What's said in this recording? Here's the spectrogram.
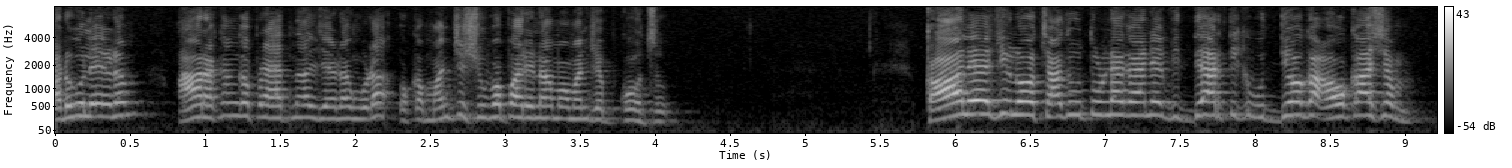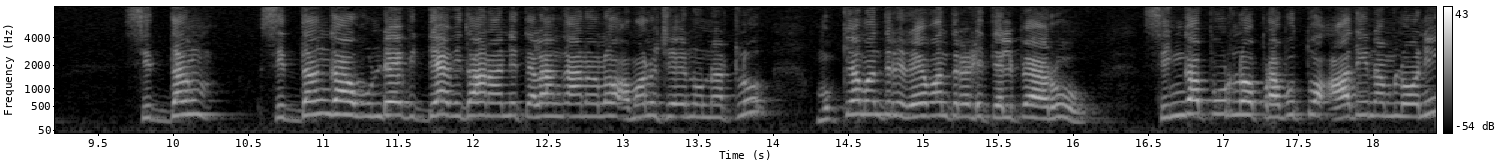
అడుగులేయడం ఆ రకంగా ప్రయత్నాలు చేయడం కూడా ఒక మంచి శుభ పరిణామం అని చెప్పుకోవచ్చు. కాలేజీలో చదువుతుండగానే విద్యార్థికి ఉద్యోగ అవకాశం సిద్ధం సిద్ధంగా ఉండే విద్యా విధానాన్ని తెలంగాణలో అమలు చేయనున్నట్లు ముఖ్యమంత్రి రేవంత్ రెడ్డి తెలిపారు సింగపూర్లో ప్రభుత్వ ఆధీనంలోని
